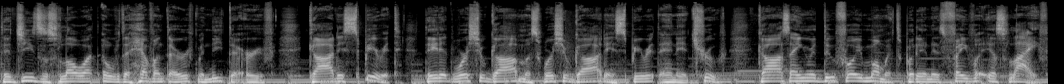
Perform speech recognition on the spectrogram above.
that Jesus, Lord, over the heaven, the earth, beneath the earth. God is spirit. They that worship God must worship God in spirit and in truth. God's anger do for a moment, but in his favor is life.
